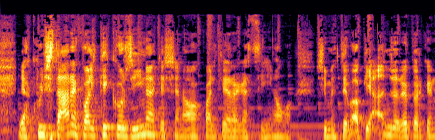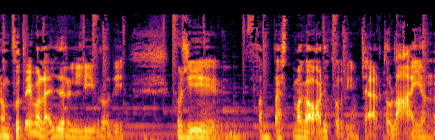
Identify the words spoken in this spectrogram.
e acquistare qualche cosina che se no qualche ragazzino si metteva a piangere perché non poteva leggere il libro di così fantasmagorico di un certo Lion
